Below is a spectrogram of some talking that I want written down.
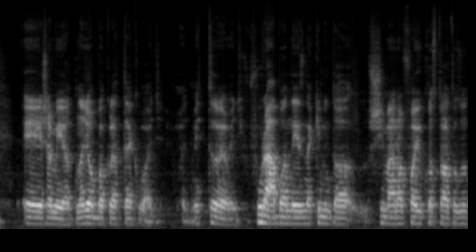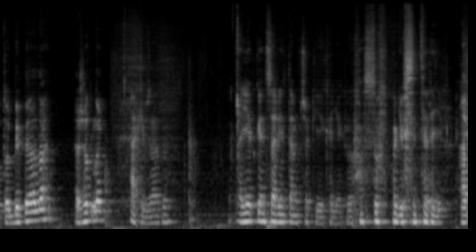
és emiatt nagyobbak lettek, vagy, vagy mit tudom, hogy furában néznek ki, mint a simán a fajukhoz tartozó többi példány, esetleg. Elképzelhető. Egyébként szerintem csak jéghegyekről van szó, hogy őszinte legyek. Hát,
